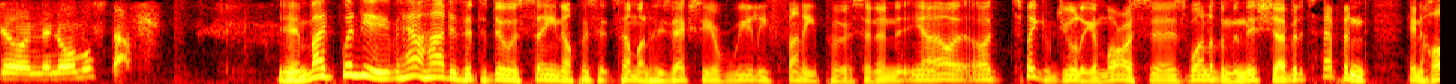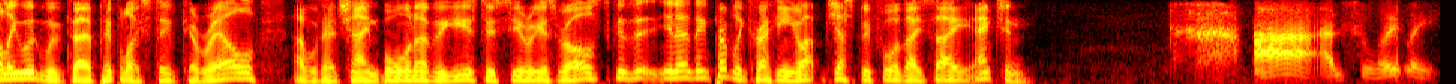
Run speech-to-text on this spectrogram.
doing the normal stuff. Yeah, mate. When do you, how hard is it to do a scene opposite someone who's actually a really funny person? And you know, I, I speak of Julia Morris as one of them in this show, but it's happened in Hollywood with uh, people like Steve Carell. Uh, we've had Shane Bourne over the years do serious roles because you know they're probably cracking you up just before they say action. Ah, absolutely.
